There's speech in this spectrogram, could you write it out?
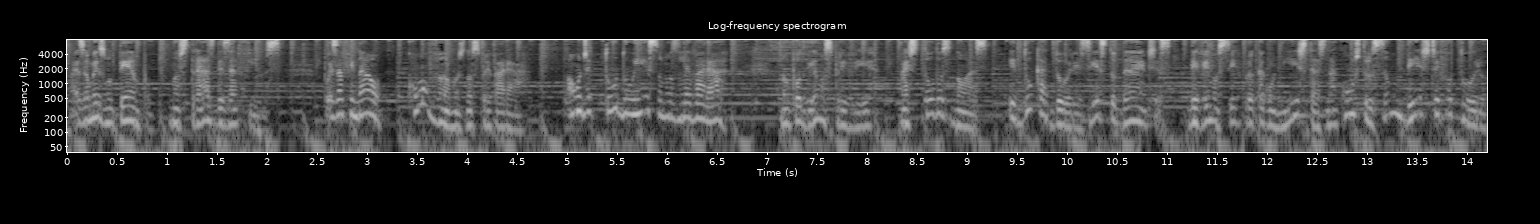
mas ao mesmo tempo nos traz desafios. Pois afinal, como vamos nos preparar? Aonde tudo isso nos levará? Não podemos prever, mas todos nós, educadores e estudantes, devemos ser protagonistas na construção deste futuro.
